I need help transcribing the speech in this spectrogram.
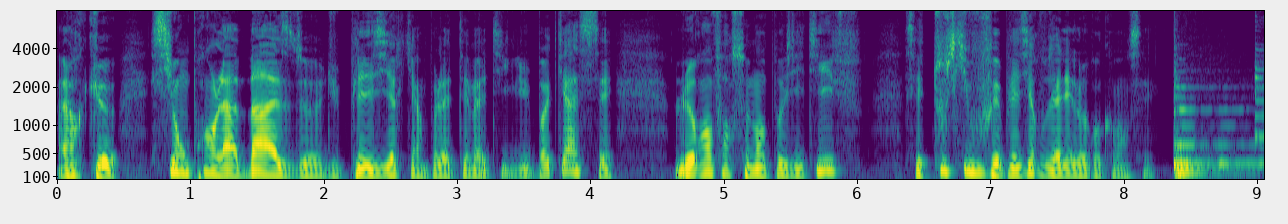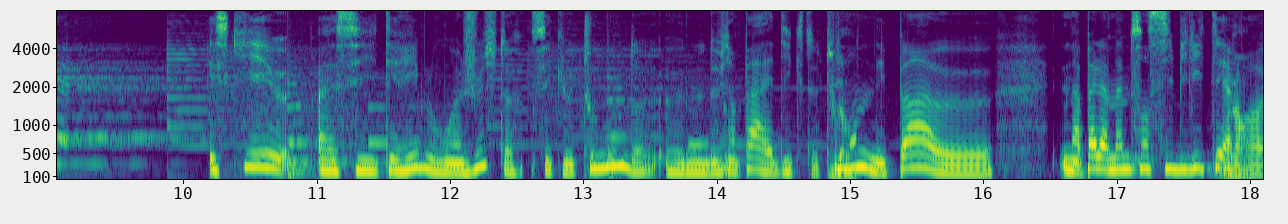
Alors que si on prend la base du plaisir, qui est un peu la thématique du podcast, c'est le renforcement positif, c'est tout ce qui vous fait plaisir, vous allez le recommencer. Et ce qui est euh, assez terrible ou injuste, c'est que tout le monde euh, ne devient pas addict. Tout le monde n'est pas euh, n'a pas la même sensibilité. Alors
